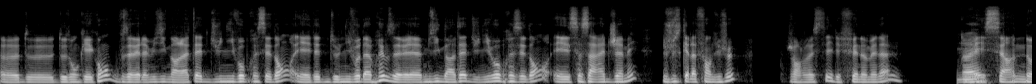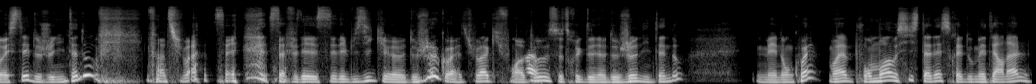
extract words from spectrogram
euh, de, Donkey Kong, vous avez la musique dans la tête du niveau précédent, et de niveau d'après, vous avez la musique dans la tête du niveau précédent, et ça s'arrête jamais jusqu'à la fin du jeu. Genre l'OST, il est phénoménal. Mais c'est un OST de jeu Nintendo. enfin, tu vois, ça fait des, c'est des musiques euh, de jeu, quoi, tu vois, qui font un peu ce truc de, de, jeu Nintendo. Mais donc, ouais, ouais, pour moi aussi, cette année serait Doom Eternal.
